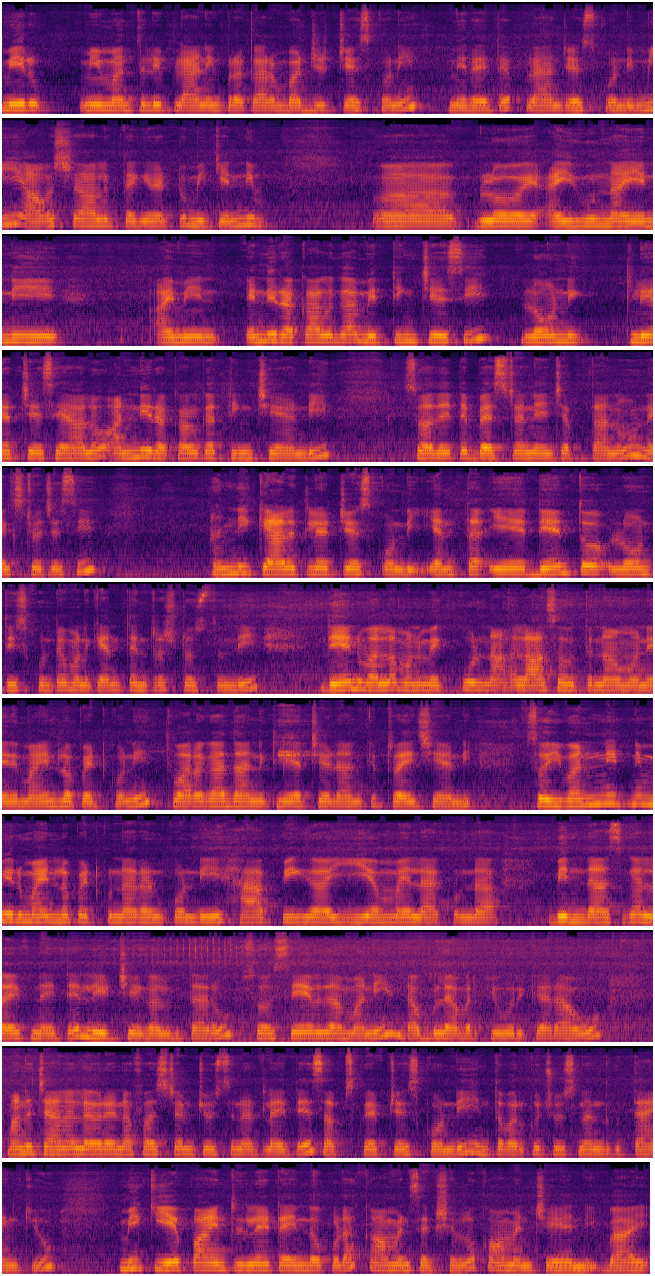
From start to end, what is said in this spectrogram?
మీరు మీ మంత్లీ ప్లానింగ్ ప్రకారం బడ్జెట్ చేసుకొని మీరైతే ప్లాన్ చేసుకోండి. మీ అవసరాలకు తగినట్టు మీకు ఎన్ని లో ఇవి ఉన్నాయి ఎన్ని ఐ మీన్ ఎన్ని రకాలుగా మీరు థింక్ చేసి లోన్ని క్లియర్ చేసేయాలో అన్ని రకాలుగా థింక్ చేయండి. సో అదైతే బెస్ట్ అని నేను చెప్తాను. నెక్స్ట్ వచ్చేసి అన్నీ క్యాలిక్యులేట్ చేసుకోండి. ఎంత ఏ దేంతో లోన్ తీసుకుంటే మనకి ఎంత ఇంట్రెస్ట్ వస్తుంది దేనివల్ల మనం ఎక్కువ లాస్ అవుతున్నాము అనేది మైండ్లో పెట్టుకొని త్వరగా దాన్ని క్లియర్ చేయడానికి ట్రై చేయండి. సో ఇవన్నిటిని మీరు మైండ్లో పెట్టుకున్నారనుకోండి హ్యాపీగా ఈఎంఐ లేకుండా బిందాస్గా లైఫ్ని అయితే లీడ్ చేయగలుగుతారు. సో సేవ్ ద మనీ డబ్బులు ఎవరికి ఊరికే రావు. మన ఛానల్ ఎవరైనా ఫస్ట్ టైం చూస్తున్నట్లయితే సబ్స్క్రైబ్ చేసుకోండి. ఇంతవరకు చూసినందుకు థ్యాంక్ యూ. మీకు ఏ పాయింట్ రిలేట్ అయిందో కూడా కామెంట్ సెక్షన్లో కామెంట్ చేయండి. బాయ్.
